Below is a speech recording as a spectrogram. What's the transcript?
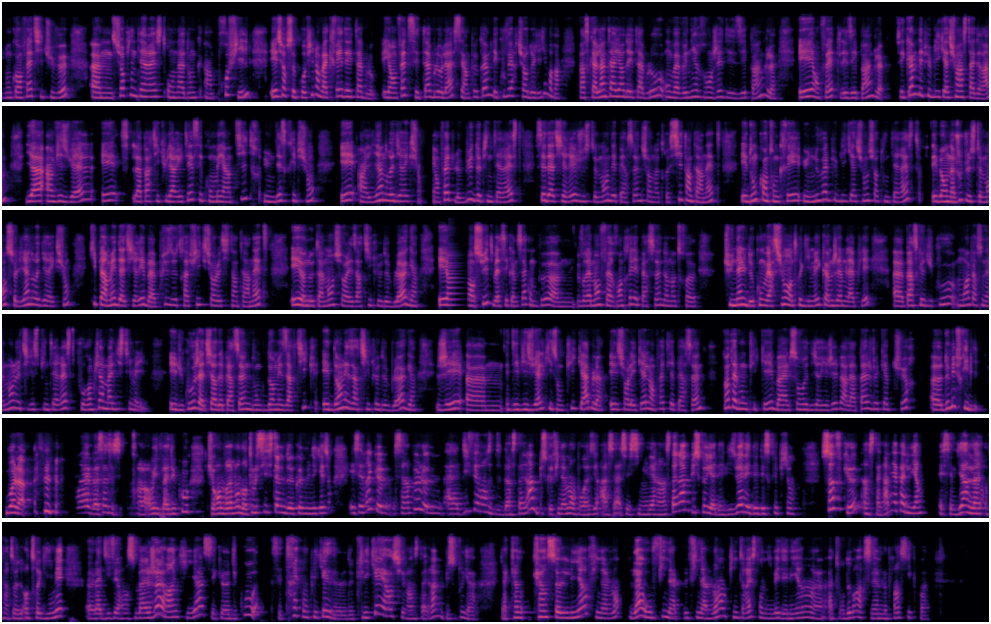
Donc en fait, si tu veux, euh, sur Pinterest, on a donc un profil et sur ce profil, on va créer des tableaux. Et en fait, ces tableaux-là, c'est un peu comme des couvertures de livres parce qu'à l'intérieur des tableaux, on va venir ranger des épingles. Et en fait, les épingles, c'est comme des publications Instagram. Il y a un visuel et la particularité, c'est qu'on met un titre, une description et un lien de redirection. Et en fait, le but de Pinterest, c'est d'attirer justement des personnes sur notre site internet. Et donc, quand on crée une nouvelle publication sur Pinterest, eh bien, on ajoute justement ce lien de redirection qui permet d'attirer bah, plus de trafic sur le site internet et euh, notamment sur les articles de blog. Et ensuite, bah, c'est comme ça qu'on peut euh, vraiment faire rentrer les personnes dans notre tunnel de conversion, entre guillemets, comme j'aime l'appeler, euh, parce que du coup, moi, personnellement, j'utilise Pinterest pour remplir ma liste email. Et du coup, j'attire des personnes donc, dans mes articles. Et dans les articles de blog, j'ai euh, des visuels qui sont cliquables et sur lesquels, en fait, les personnes, quand elles vont cliquer, bah, elles sont redirigées vers la page de capture euh, de mes freebies. Voilà. Ouais, bah ça. Alors oui, là, du coup, tu rentres vraiment dans tout le système de communication. Et c'est vrai que c'est un peu le... à la différence d'Instagram, puisque finalement, on pourrait se dire, ah, c'est assez similaire à Instagram, puisqu'il y a des visuels et des descriptions. Sauf que Instagram, il n'y a pas de lien. Et c'est bien, enfin, entre guillemets, euh, la différence majeure hein, qu'il y a, c'est que du coup, c'est très compliqué de, cliquer hein, sur Instagram. Et puis surtout, il n'y a, qu'un seul lien finalement. Là où finalement, Pinterest, on y met des liens euh, à tour de bras. C'est même le principe, quoi.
